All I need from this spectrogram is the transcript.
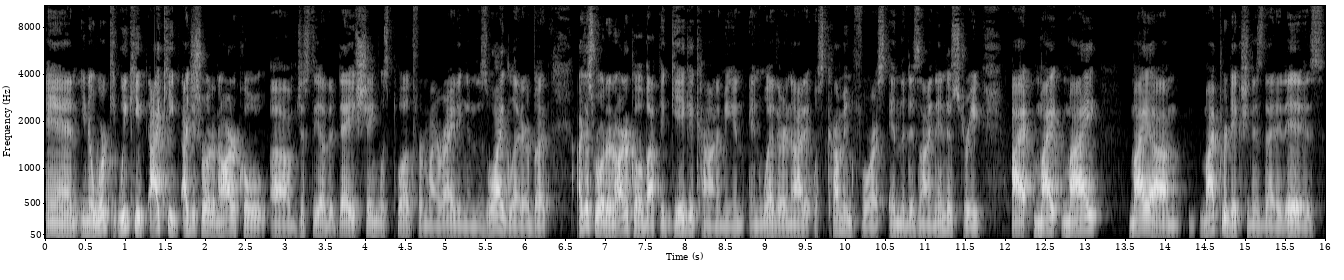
And you know we're we keep I keep I just wrote an article um, just the other day. Shameless plug for my writing in the Zweig letter, but I just wrote an article about the gig economy and, and whether or not it was coming for us in the design industry. I my my my um my prediction is that it is,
